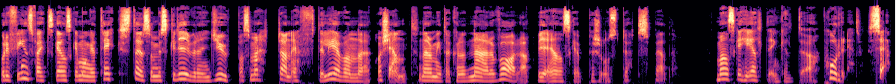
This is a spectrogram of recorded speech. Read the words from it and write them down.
Och det finns faktiskt ganska många texter som beskriver den djupa smärtan efterlevande har känt när de inte har kunnat närvara vid en älskad persons dödsbädd. Man ska helt enkelt dö på rätt sätt.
